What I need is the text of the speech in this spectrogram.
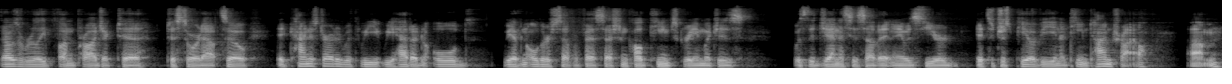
that was a really fun project to to sort out. So it kind of started with we we had an old we have an older Sufferfest session called Team Scream, which is was the genesis of it, and it was your it's just POV in a team time trial, um,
